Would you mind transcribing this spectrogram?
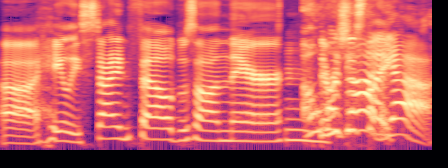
Uh, Hailee Steinfeld was on there. Oh there my was just God, like yeah.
